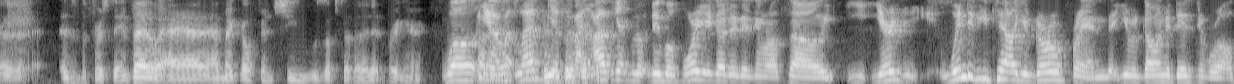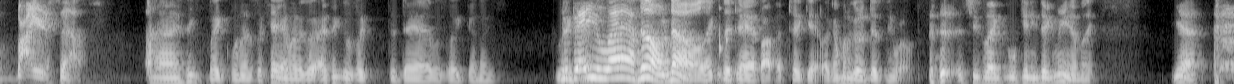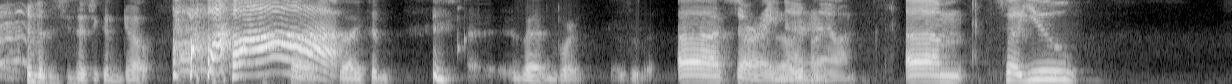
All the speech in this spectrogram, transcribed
this is the first day. By the way, I had, my girlfriend. She was upset that I didn't bring her. Well, yeah. Let, let's get let's get before you go to Disney World. So, you're when did you tell your girlfriend that you were going to Disney World by yourself? I think like when I was like, "Hey, I'm gonna go." I think it was like the day I was like gonna. The day you left. No, no, like the day I bought the ticket. Like I'm gonna go to Disney World. and she's like, "Well, can you take me?" I'm like, "Yeah," but she said she couldn't go, so, so I couldn't. Uh, is that important? Is Uh, sorry, No, no, no, no. Um, so you,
